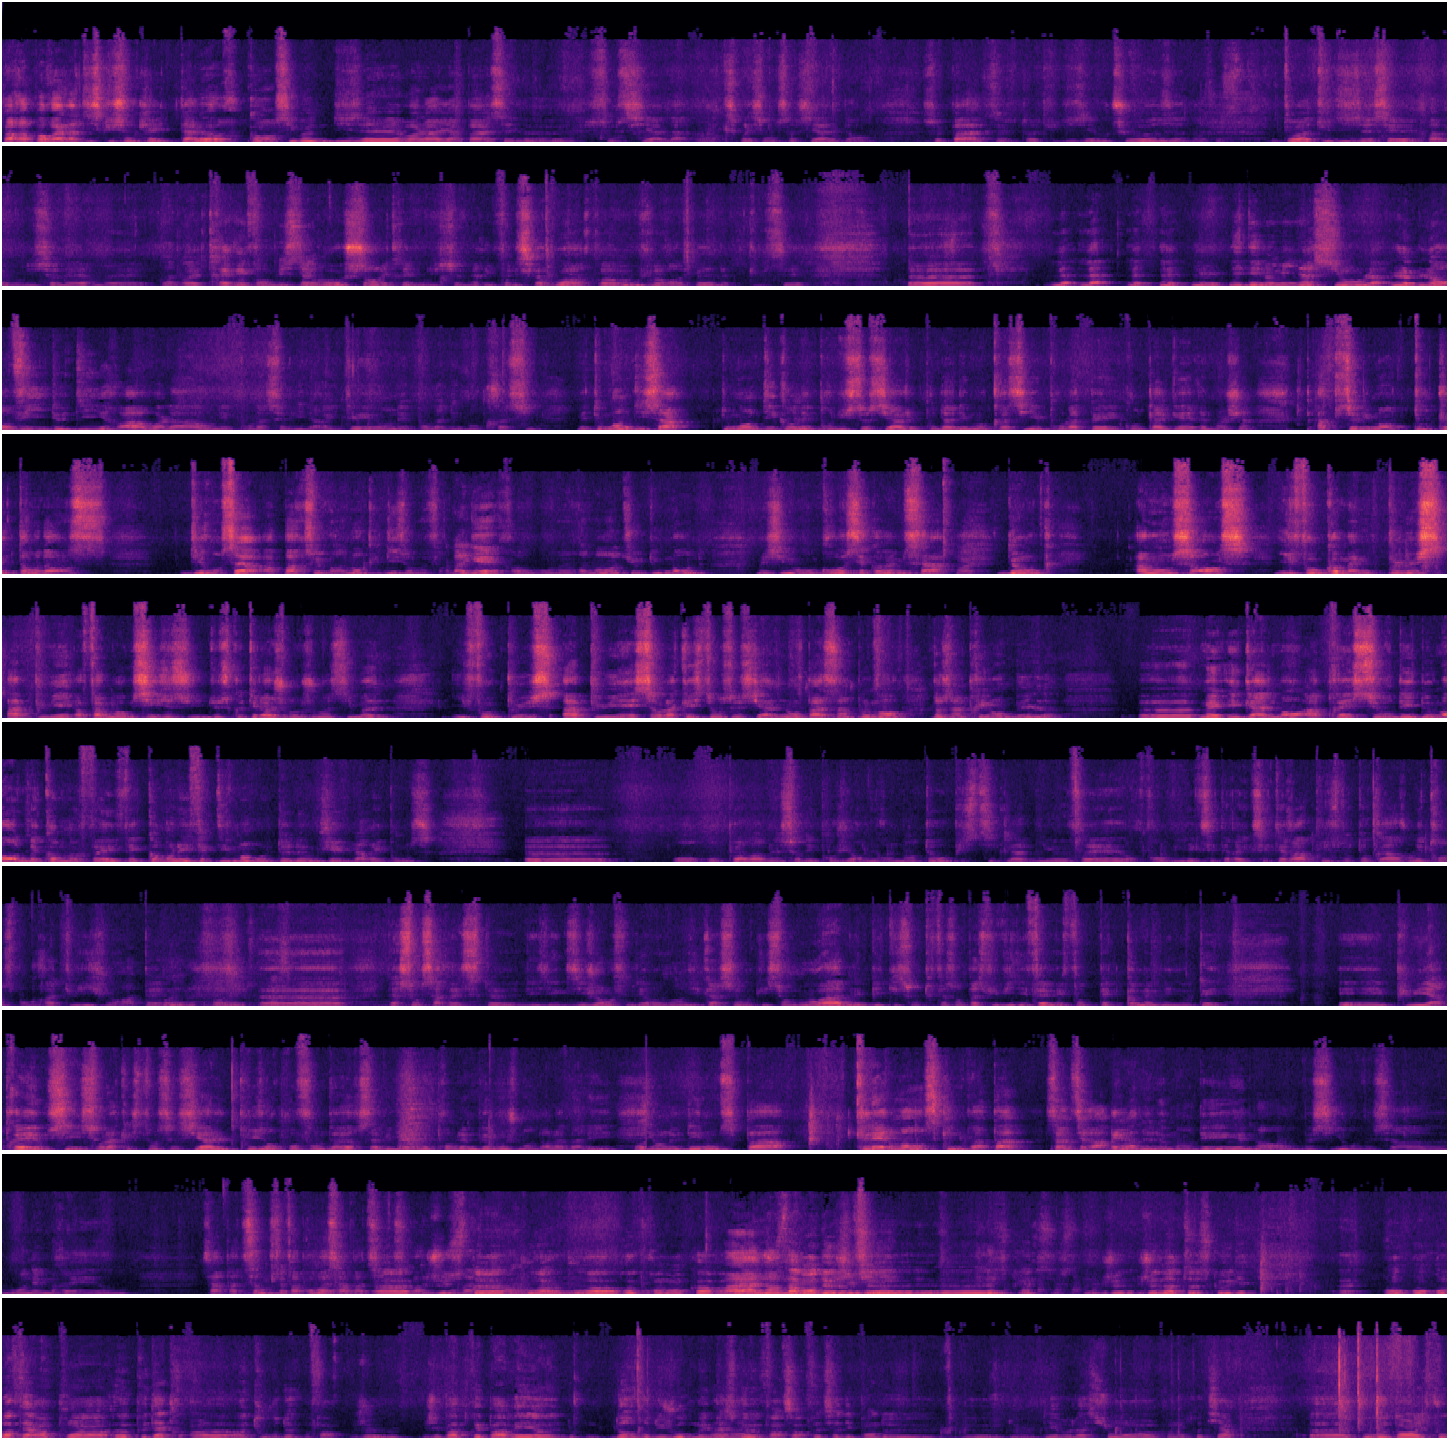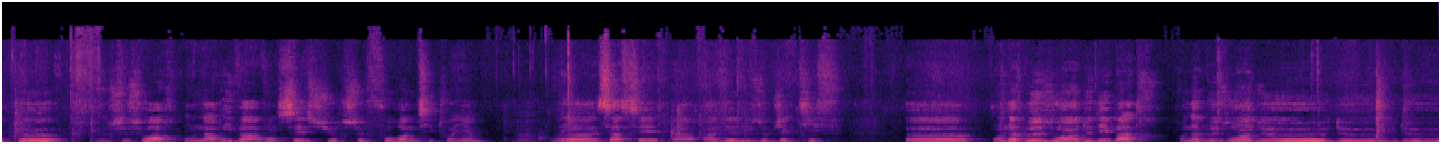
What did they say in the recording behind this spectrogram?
par rapport à la discussion qu'il y a eu tout à l'heure, quand Simone disait, voilà, il n'y a pas assez de social, l'expression sociale dans ce pacte, toi tu disais autre chose. Toi, tu disais c'est pas révolutionnaire, mais on peut être très réformiste à gauche sans être révolutionnaire. Il faut le savoir quand même, je le rappelle, tu le sais. Euh, les, dénominations, l'envie de dire ah voilà, on est pour la solidarité, on est pour la démocratie, mais tout le monde dit ça. Tout le monde dit qu'on est pour du social et pour la démocratie et pour la paix et contre la guerre et machin. Absolument toutes les tendances diront ça, à part ceux vraiment qui disent on veut faire la guerre, ou on veut vraiment tuer tout le monde. Mais sinon, en gros, c'est quand même ça. Donc, à mon sens, il faut quand même plus appuyer, enfin moi aussi, je suis de ce côté-là, je rejoins Simone, il faut plus appuyer sur la question sociale, non pas simplement dans un préambule, euh, mais également après sur des demandes. Mais comme on, fait, comme on est effectivement autonome, j'ai eu la réponse. Euh, on, peut avoir bien sûr des projets environnementaux, puis cyclables mieux en ville, etc., etc., plus d'autocars, le transport gratuit, je le rappelle. Euh, bien sûr, ça reste des exigences ou des revendications qui sont louables et puis qui sont de toute façon pas suivies des faits, mais il faut peut-être quand même les noter. Et puis après aussi sur la question sociale, plus en profondeur, ça veut dire le problème de logement dans la vallée. Si on ne dénonce pas clairement ce qui ne va pas, ça ne sert à rien de demander non, on veut ci, on veut ça, ou on aimerait. Ça n'a pas de sens. Enfin, pour moi, ça n'a pas de sens. Euh, juste euh, pour, pour euh, reprendre encore, avant de. Je, je, note ce que vous dites. On, on, va faire un point, peut-être un, tour de. Enfin, je n'ai pas préparé d'ordre du jour, mais parce que enfin, ça, ça dépend de, des relations qu'on entretient. pour autant, il faut que ce soir, on arrive à avancer sur ce forum citoyen. Mmh. ça, c'est un, un, de nos objectifs. on a besoin de débattre on a besoin de,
